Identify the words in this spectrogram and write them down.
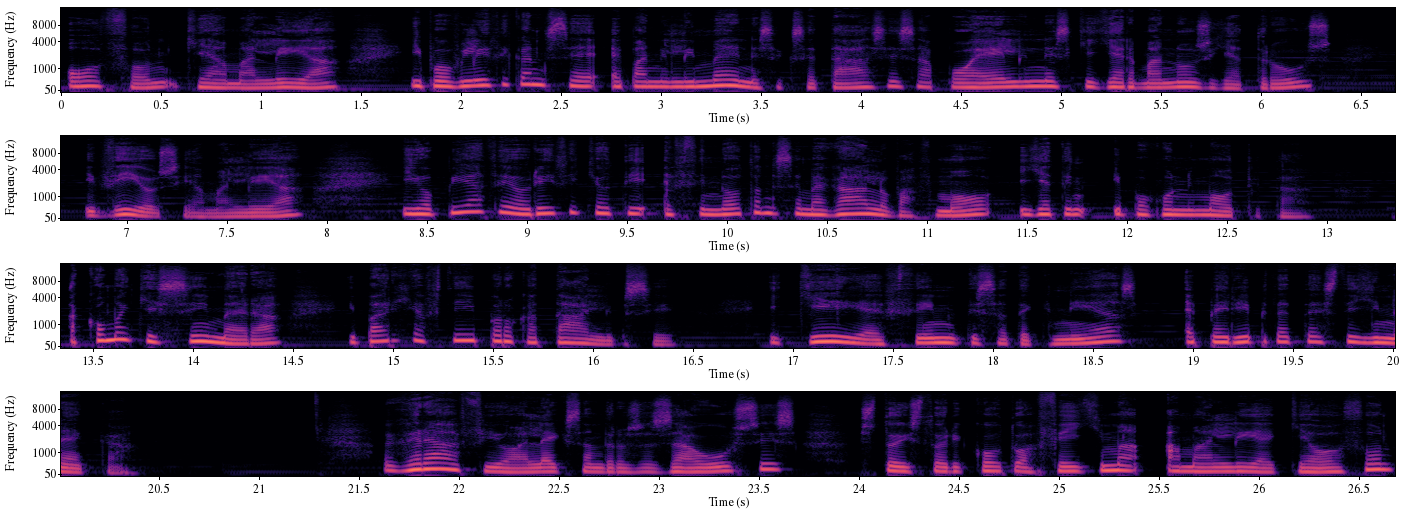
Όθων και Αμαλία υποβλήθηκαν σε επανειλημμένες εξετάσεις από Έλληνες και Γερμανούς γιατρούς, ιδίως η Αμαλία, η οποία θεωρήθηκε ότι ευθυνόταν σε μεγάλο βαθμό για την υπογονιμότητα. Ακόμα και σήμερα υπάρχει αυτή η προκατάληψη. Η κύρια ευθύνη της ατεκνίας επερίπτεται στη γυναίκα γράφει ο Αλέξανδρος Ζαούσης στο ιστορικό του αφήγημα «Αμαλία και Όθων»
